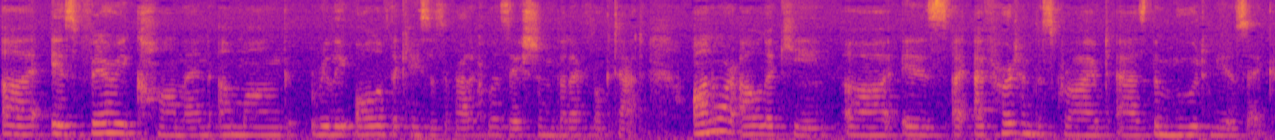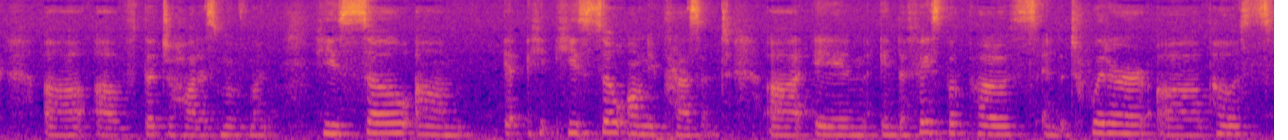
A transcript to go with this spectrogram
uh, is very common among really all of the cases of radicalization that I've looked at. Anwar Awlaki uh, is, I, have heard him described as the mood music uh, of the jihadist movement. He's so um, he's so omnipresent uh, in, in the Facebook posts, and the Twitter uh, posts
